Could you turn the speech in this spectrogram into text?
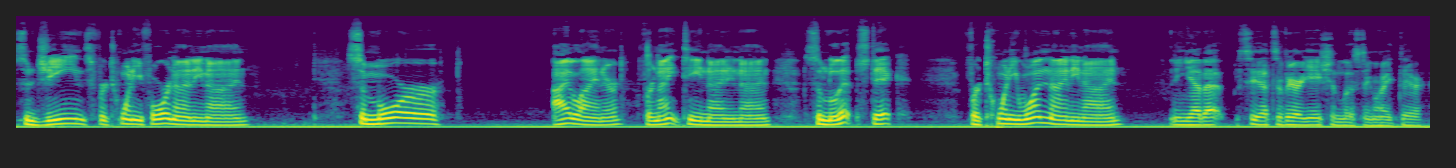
Some jeans for $24.99. Some more eyeliner for $19.99. Some lipstick for $21.99. And yeah, that see that's a variation listing right there.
